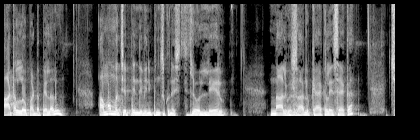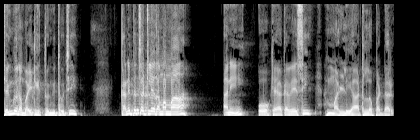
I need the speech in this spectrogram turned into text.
ఆటల్లో పడ్డ పిల్లలు అమ్మమ్మ చెప్పింది వినిపించుకునే స్థితిలో లేరు. నాలుగు సార్లు కేకలేశాక చెంగున బయటికి తొంగి చూచి కనిపించట్లేదమ్మమ్మా అని ఓ కేక వేసి మళ్ళీ ఆటల్లో పడ్డారు.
